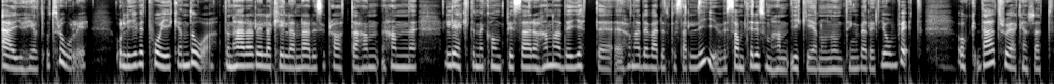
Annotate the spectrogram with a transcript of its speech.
är ju helt otrolig. Och livet pågick ändå. Den här lilla killen lärde sig prata, han, han lekte med kompisar och han hade, jätte, han hade världens bästa liv samtidigt som han gick igenom någonting väldigt jobbigt. Och där tror jag kanske att,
